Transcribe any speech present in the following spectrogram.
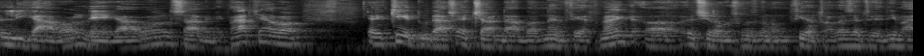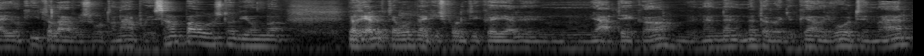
ligával, légával, Szávini pártjával, Két dudás egy csárdában nem fért meg, a ötcsillagos mozgalom fiatal vezetője Di Maio, aki italáros volt a Nápolyi San Paolo stadionban, de az előtte volt meg is politikai előjátéka, nem, nem, ne tagadjuk el, hogy volt ő már,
